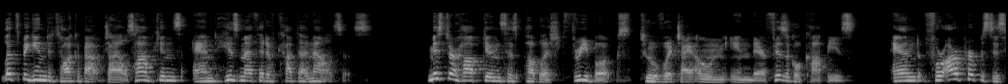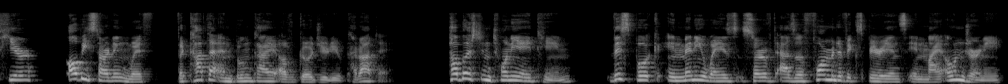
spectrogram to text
let's begin to talk about Giles Hopkins and his method of kata analysis. Mr. Hopkins has published three books, two of which I own in their physical copies, and for our purposes here, I'll be starting with The Kata and Bunkai of Goju-ryu Karate. Published in 2018, this book in many ways served as a formative experience in my own journey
